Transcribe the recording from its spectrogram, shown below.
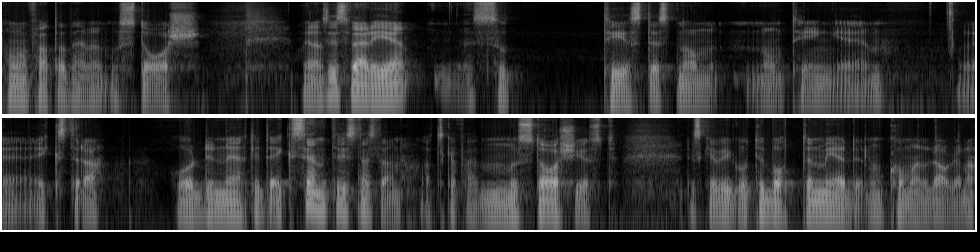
har man fattat det här med mustasch. Medan i Sverige så tes det någon, någonting eh, extra ordinärt, lite excentriskt nästan, att skaffa mustasch just. Det ska vi gå till botten med de kommande dagarna.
